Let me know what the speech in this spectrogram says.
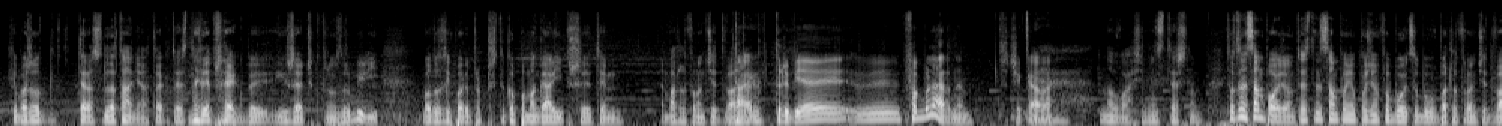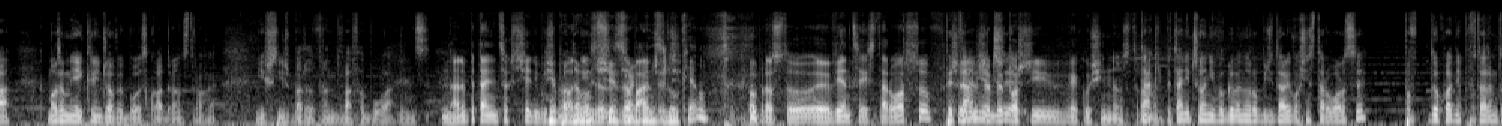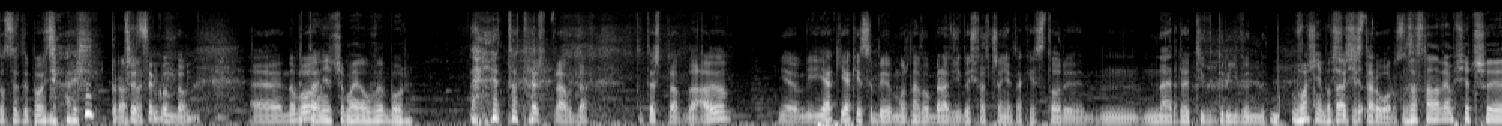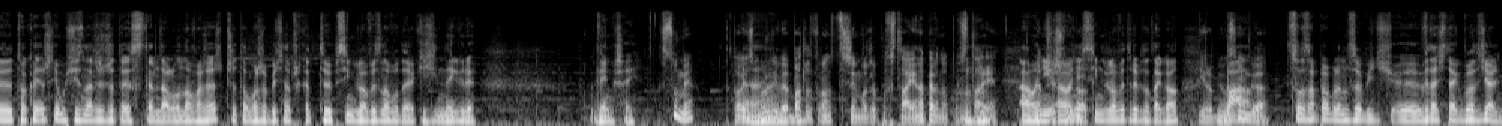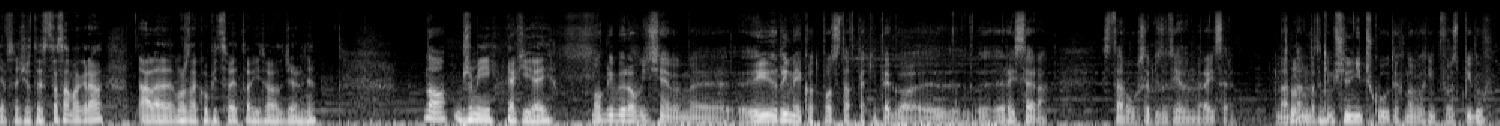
Chyba, że od, teraz od latania, tak? To jest najlepsza jakby ich rzecz, którą zrobili, bo do tej pory tylko pomagali przy tym Battlefroncie 2, tak? Tak, w trybie y, fabularnym, co ciekawe. No właśnie, więc też no. To ten sam poziom, to jest ten sam poziom, poziom fabuły, co był w Battlefroncie 2. Może mniej cringe'owy było Squadrons trochę, niż, niż Battlefront 2 fabuła, więc... No ale pytanie, co Nie chcielibyśmy od podobał nich się zobaczyć? z Luke'em? Po prostu y, więcej Star Warsów, Pytanie, czy żeby czy- poszli w jakąś inną stronę? Tak, i pytanie, czy oni w ogóle będą robić dalej właśnie Star Warsy? Pow dokładnie powtarzam to, co ty powiedziałeś proszę. przed sekundą. E, no bo Pytanie, czy mają wybór. to też prawda, to też prawda, ale no, nie wiem, jak, jakie sobie można wyobrazić doświadczenie, takie story mm, narrative-driven Właśnie, bo teraz się Star Wars. zastanawiam się, czy to koniecznie musi znaczyć, że to jest standalone'owa rzecz, czy to może być na przykład tryb singlowy znowu do jakiejś innej gry. Większej. W sumie to jest Eee. możliwe. Battlefront 3 może powstaje, na pewno powstaje A oni, a oni singlowy tryb do tego. i robią Ba, single. co za problem zrobić, y, wydać to jakby oddzielnie, w sensie to jest ta sama gra, ale można kupić sobie to i to oddzielnie. No, Brzmi jak EA. Mogliby robić, nie wiem, e, remake od podstaw taki tego Racera. Star Wars Episode 1 Racer. Na, na, na takim silniczku tych nowych Need for Speedów.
